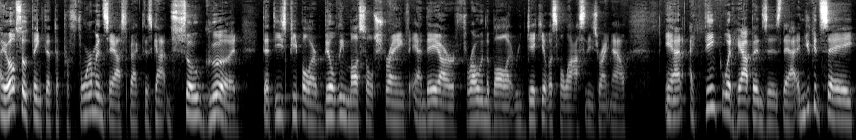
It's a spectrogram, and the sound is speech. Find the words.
I also think that the performance aspect has gotten so good that these people are building muscle strength and they are throwing the ball at ridiculous velocities right now. And I think what happens is that, and you could say,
